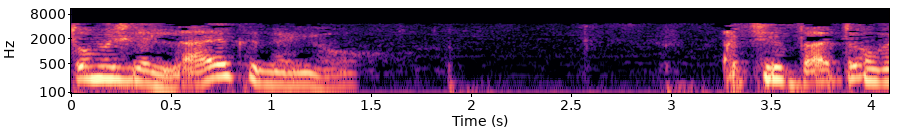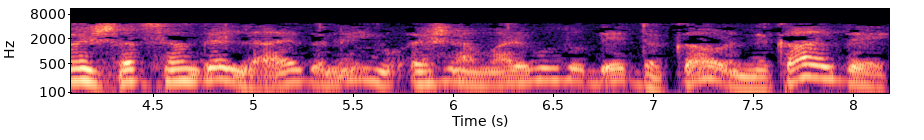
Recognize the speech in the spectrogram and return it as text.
तुम इसके लायक नहीं हो। अच्छी बातों के, सत्संग के लायक नहीं हो, ऐसा हमारे को तो दे, धक्का और निकाल दे।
